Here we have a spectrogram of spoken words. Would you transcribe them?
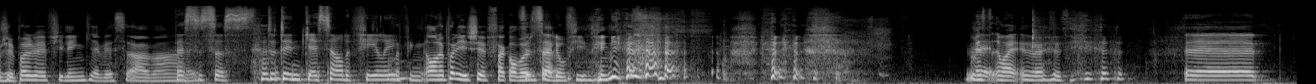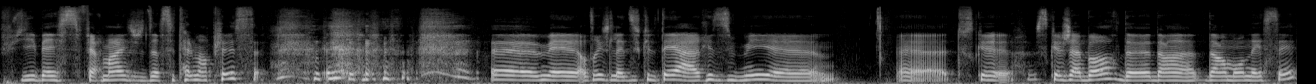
j'ai pas le feeling qu'il y avait ça avant. Ben, c'est ça. Tout est une question de feeling. On n'a pas les chiffres, fait qu'on va juste aller au feeling. Mais, ouais, ouais euh, puis, ben, fermé, je veux dire, c'est tellement plus. euh, mais on dirait que j'ai la difficulté à résumer euh, euh, tout ce que, ce que j'aborde dans, dans mon essai.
